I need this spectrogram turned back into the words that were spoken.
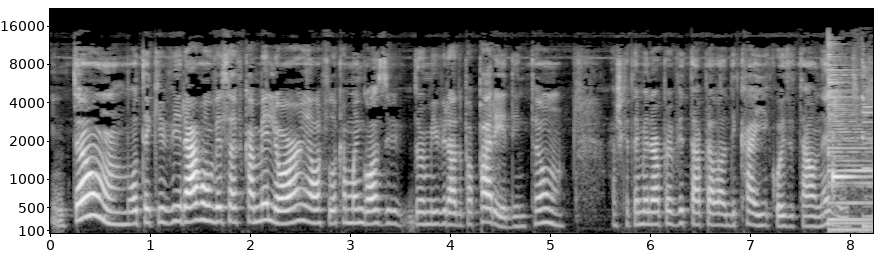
Então, vou ter que virar, vamos ver se vai ficar melhor. E ela falou que a mãe gosta de dormir virado pra parede. Então, acho que é até melhor pra evitar pra ela de cair, coisa e tal, né, gente?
